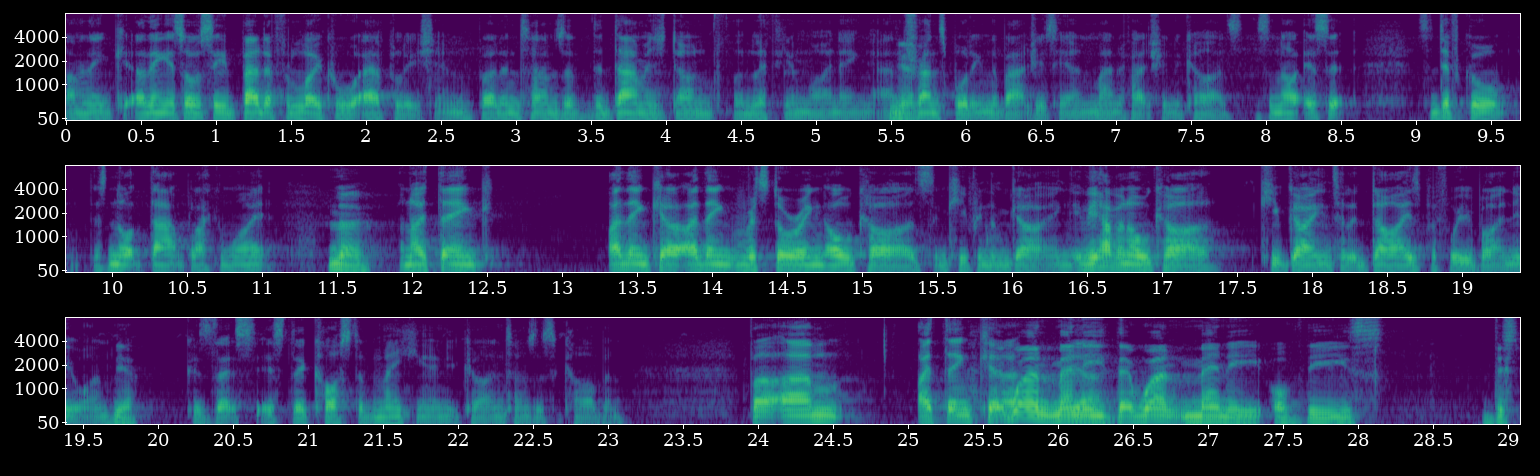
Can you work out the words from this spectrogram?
I think, I think it's obviously better for local air pollution, but in terms of the damage done for lithium mining and Yeah. transporting the batteries here and manufacturing the cars, it's not, it's a, it's a difficult, it's not that black and white. No, And I think, I think, uh, I think restoring old cars and keeping them going. If you have an old car, keep going until it dies before you buy a new one. Yeah. Because that's it's the cost of making a new car in terms of the carbon. But um, I think there uh, weren't many. yeah. There weren't many of these this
